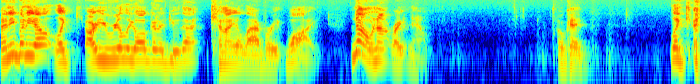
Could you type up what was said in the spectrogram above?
Anybody else? Like, are you really all going to do that? Can I elaborate why? No, not right now. Okay. Like,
